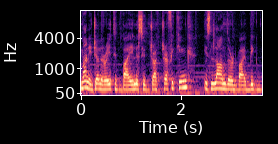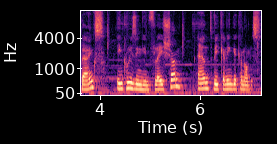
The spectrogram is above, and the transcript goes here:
Money generated by illicit drug trafficking is laundered by big banks, increasing inflation and weakening economies.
